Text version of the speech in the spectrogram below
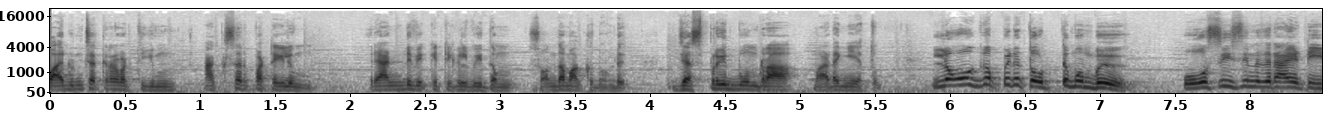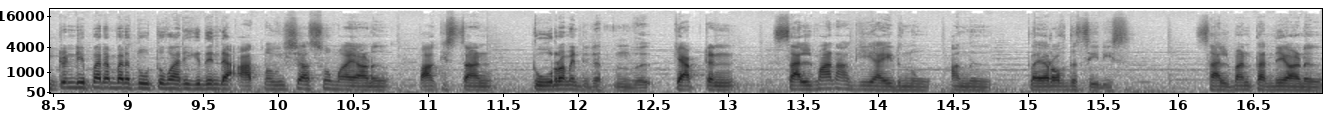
വരുൺ ചക്രവർത്തിയും അക്സർ പട്ടേലും രണ്ട് വിക്കറ്റുകൾ വീതം സ്വന്തമാക്കുന്നുണ്ട്. ജസ്പ്രീത് ബുംറ മടങ്ങിയെത്തും. ലോകകപ്പിന് തൊട്ട് മുമ്പ് ഓസീസിനെതിരായ ടി ട്വന്റി പരമ്പര തൂത്തുവാരിയതിന്റെ ആത്മവിശ്വാസവുമായാണ് പാകിസ്ഥാൻ ടൂർണമെന്റിനെത്തുന്നത് ക്യാപ്റ്റൻ സൽമാൻ ആകിയായിരുന്നു അന്ന് player of the series. Salman തന്നെയാണ്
